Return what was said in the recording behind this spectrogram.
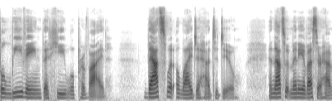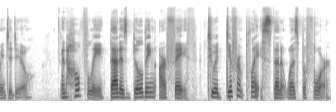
believing that He will provide. That's what Elijah had to do. And that's what many of us are having to do. And hopefully, that is building our faith to a different place than it was before,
